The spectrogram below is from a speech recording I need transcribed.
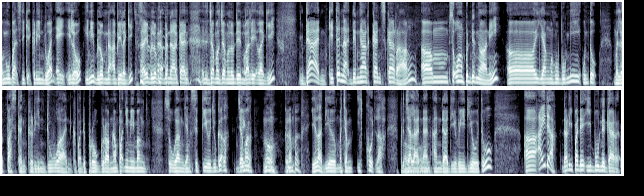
Mengubat sedikit kerinduan. Eh Elo Ini belum nak habis lagi. Saya belum nak benarkan Jamal Jamaluddin balik lagi. Dan kita nak dengarkan sekarang um, Seorang pendengar ni uh, Yang menghubungi untuk Melepaskan kerinduan kepada program. Nampaknya memang seorang yang setia jugalah Jamal Dia- oh, Mm, kenapa? mm. Yelah dia macam ikutlah perjalanan oh. anda di radio tu. Uh, Aida daripada Ibu Negara.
